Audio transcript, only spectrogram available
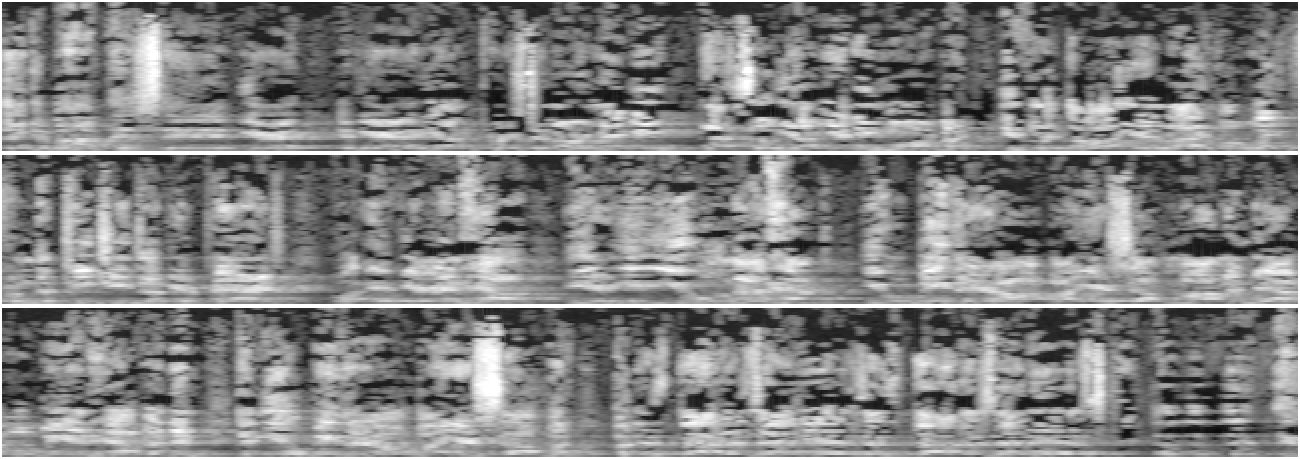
think about this. If you're, a, if you're a young person, or maybe not so young anymore, but you've lived all your life away from the teachings of your parents, well, if you're in hell, you, you, you will not have, you will be there all by yourself. Mom and dad will be in heaven, and, and you'll be there all by yourself. But, but as bad as that is, as bad as that is, uh, the, the,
